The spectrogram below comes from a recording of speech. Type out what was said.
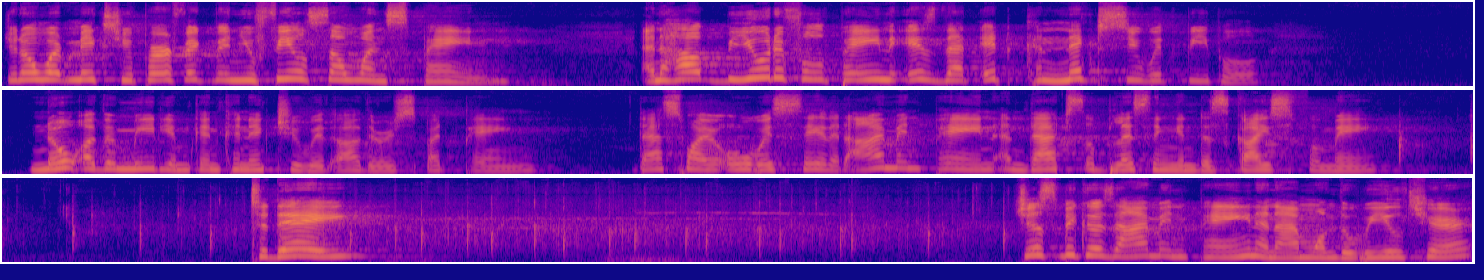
You know what makes you perfect? When you feel someone's pain. And how beautiful pain is that it connects you with people. No other medium can connect you with others but pain. That's why I always say that I'm in pain, and that's a blessing in disguise for me. Today, just because I'm in pain and I'm on the wheelchair,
